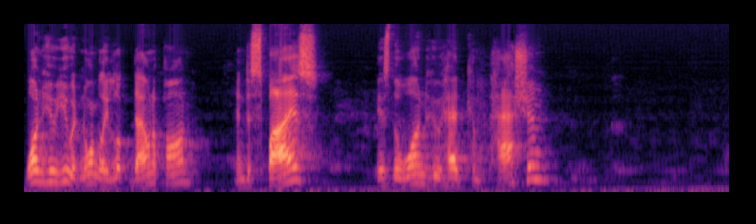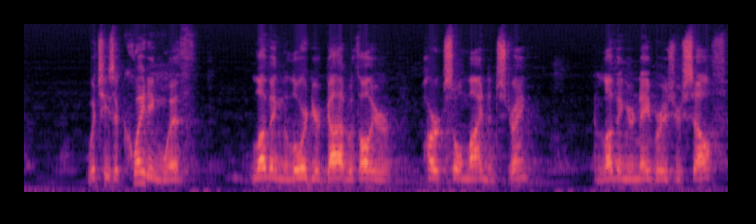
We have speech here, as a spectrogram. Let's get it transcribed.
one who you would normally look down upon, and despise is the one who had compassion, which he's equating with loving the Lord your God with all your heart, soul, mind, and strength, and loving your neighbor as yourself.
